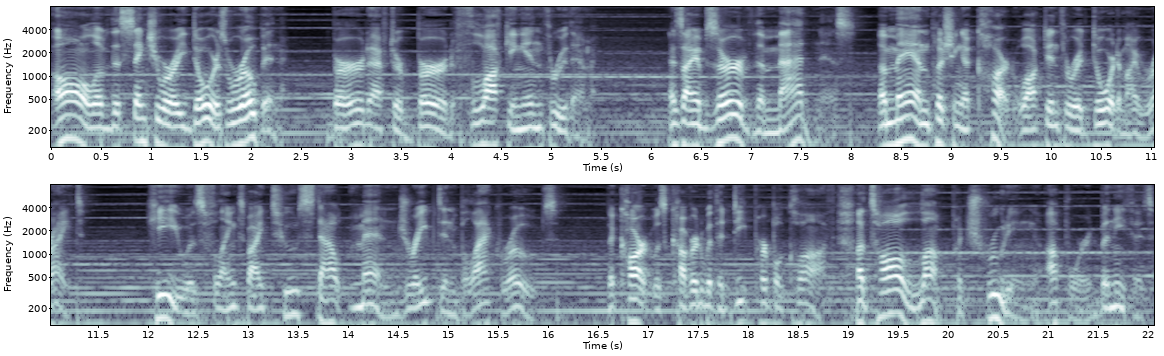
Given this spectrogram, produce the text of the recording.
All of the sanctuary doors were open, bird after bird flocking in through them. As I observed the madness, a man pushing a cart walked in through a door to my right. He was flanked by two stout men draped in black robes. The cart was covered with a deep purple cloth, a tall lump protruding upward beneath it.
